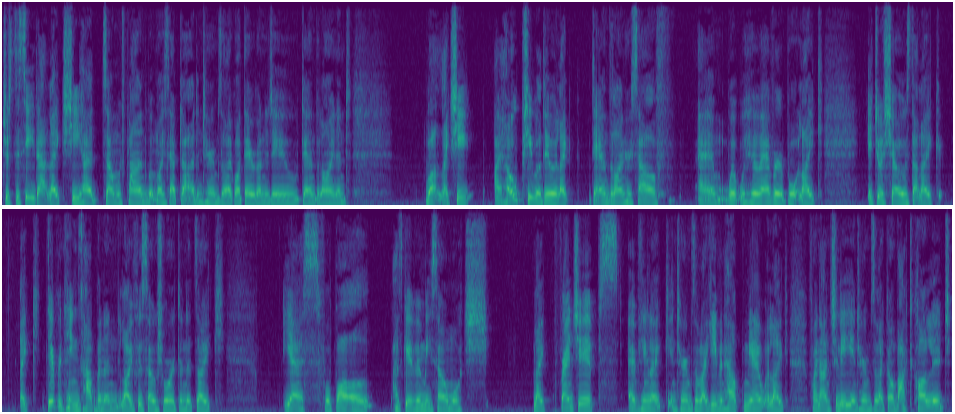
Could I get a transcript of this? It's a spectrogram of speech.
just to see that like she had so much planned with my stepdad in terms of like what they were going to do down the line. And well like she I hope she will do it like down the line herself um with, with whoever. But like it just shows that like like different things happen and life is so short. And it's like yes football has given me so much like friendships, everything like in terms of like even helping me out with like financially in terms of like going back to college,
